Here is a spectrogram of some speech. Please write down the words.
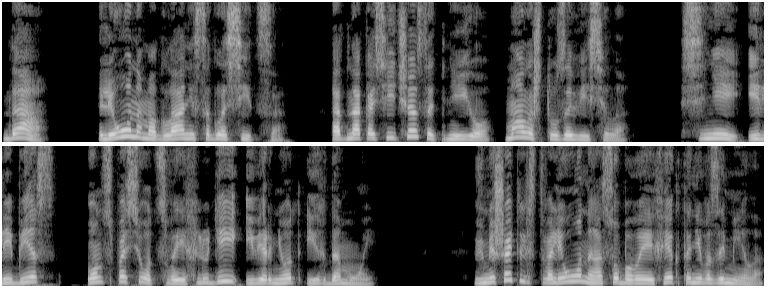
Да, Леона могла не согласиться, однако сейчас от нее мало что зависело. С ней или без он спасет своих людей и вернет их домой. Вмешательство Леоны особого эффекта не возымело.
